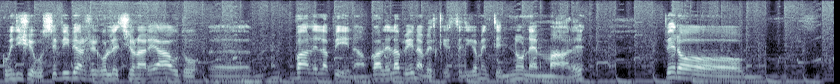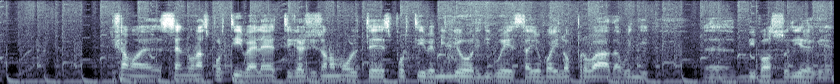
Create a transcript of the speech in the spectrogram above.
Come dicevo se vi piace collezionare auto eh, vale la pena vale la pena perché esteticamente non è male però diciamo essendo una sportiva elettrica ci sono molte sportive migliori di questa. Io poi l'ho provata quindi eh, vi posso dire che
